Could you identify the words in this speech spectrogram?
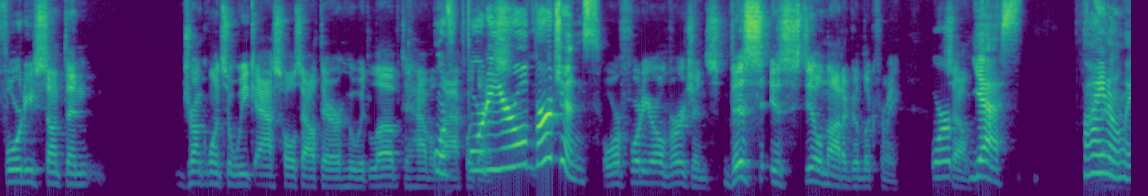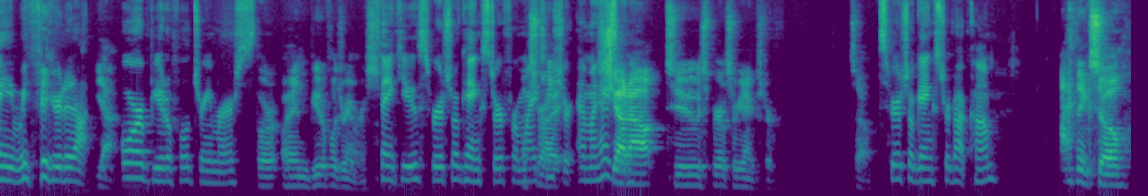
40 something drunk once a week assholes out there who would love to have a Or laugh with 40 us. year old virgins. or 40 year old virgins. This is still not a good look for me. Or, So- yes, finally we figured it out. Yeah. Or beautiful dreamers. For, and beautiful dreamers. Thank you, Spiritual Gangster, for my right. t shirt and my husband. Shout out to spiritual Gangster. So Spiritualgangster.com. I think so.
